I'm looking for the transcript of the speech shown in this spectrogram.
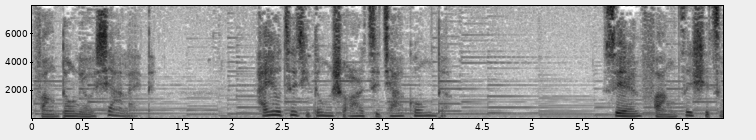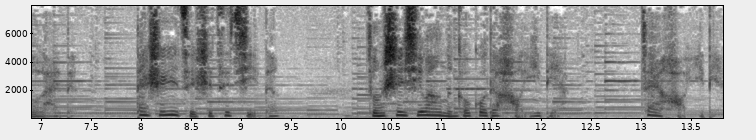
房东留下来的。”还有自己动手二次加工的。虽然房子是租来的，但是日子是自己的，总是希望能够过得好一点，再好一点。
